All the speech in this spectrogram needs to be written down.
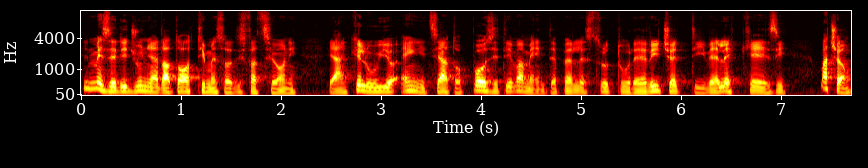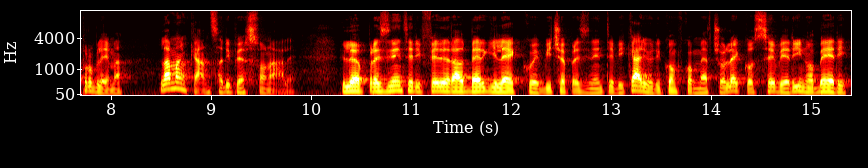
il mese di giugno ha dato ottime soddisfazioni e anche luglio è iniziato positivamente per le strutture ricettive lecchesi, ma c'è un problema, la mancanza di personale. Il presidente di Federalberghi Lecco e vicepresidente vicario di Confcommercio Lecco Severino Beri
